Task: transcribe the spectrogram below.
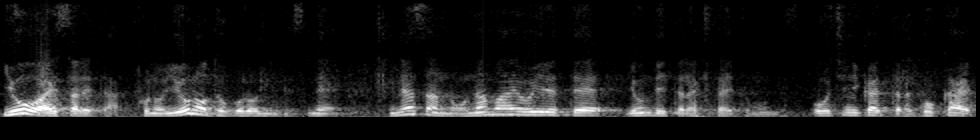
世を愛されたこの世のところにですね皆さんのお名前を入れて読んでいただきたいと思うんです。お家に帰ったら5回。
